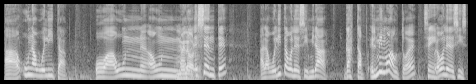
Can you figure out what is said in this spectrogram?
a una abuelita o a un, a un menor. adolescente, a la abuelita vos le decís, mirá, gasta el mismo auto, ¿eh? Sí. Pero vos le decís,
